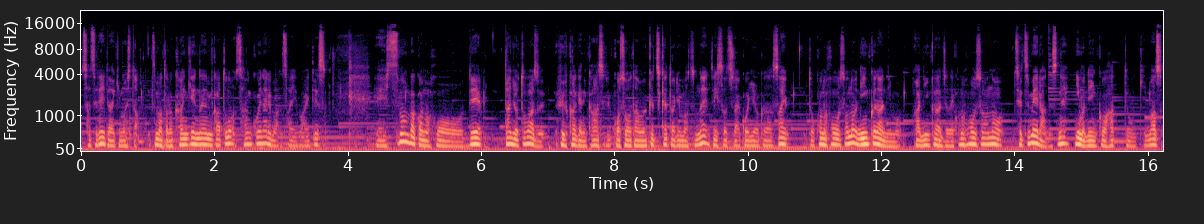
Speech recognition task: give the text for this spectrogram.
させていただきました。妻との関係の悩み方の参考になれば幸いです、えー、質問箱の方で男女問わず夫婦関係に関するご相談を受け付けておりますので、ぜひそちらご利用ください。この放送のリンク欄にも、あ、リンク欄じゃない、この放送の説明欄ですね、にもリンクを貼っておきます。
